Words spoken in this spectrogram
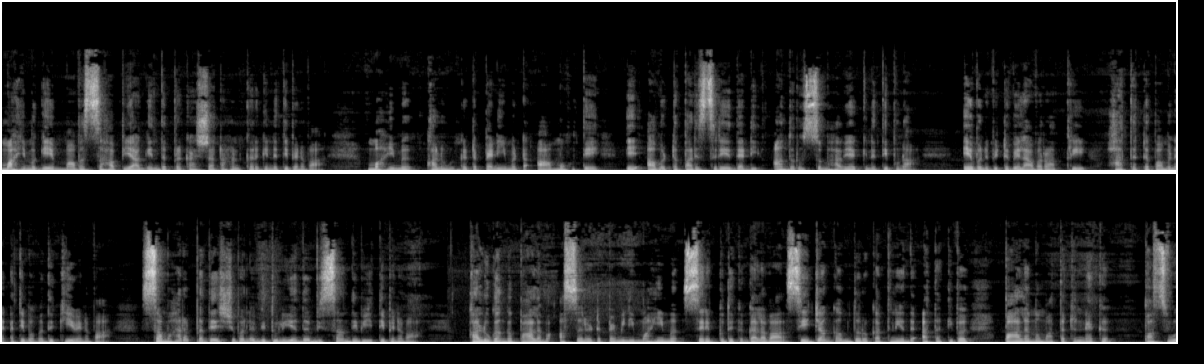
මහිමගේ මව සහපියාගෙන්ද ප්‍රකාශ සටහන් කරගෙන තිබෙනවා. මහිම කළුඟකට පැනීමට ආ මොහොතේ ඒ අවට පරිසරයේ දැඩි අඳුරු ස්වභාවයක් ගෙන තිබුණා. ඒ වන විට වෙලාව රාත්‍රී හතට පමණ ඇති බවද කියවෙනවා. සමහර ප්‍රදේශවල විදුලියද විසන්ධි වී තිබෙනවා. කළුගඟ පාලම අස්සලට පැමිණි මහිම සිරිප්පු දෙක ගලවා සේ ජංගම් දුරකථනයද අතතිව පාලම මතට නැක පසුව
